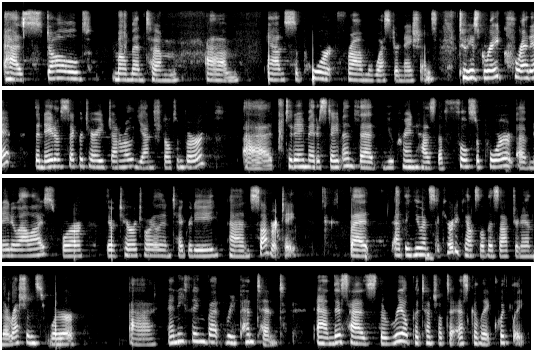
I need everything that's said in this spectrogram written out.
has stalled momentum um, and support from Western nations. To his great credit, the NATO Secretary General Jens Stoltenberg uh, today made a statement that Ukraine has the full support of NATO allies for their territorial integrity and sovereignty. But at the UN Security Council this afternoon, the Russians were uh, anything but repentant. And this has the real potential to escalate quickly.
